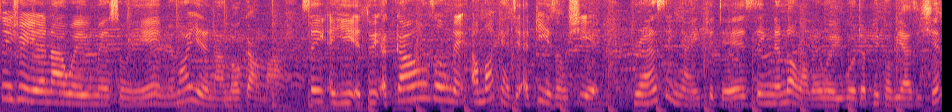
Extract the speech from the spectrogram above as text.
စိတ်ရွှေရတနာဝယ်ယူမယ်ဆိုရင်မြမရတနာလောကမှာစိတ်အရေးအသွေးအကောင်းဆုံးနဲ့အမခံချက်အပြည့်စုံရှိတဲ့ brand စိတ်ညာကြီးဖြစ်တဲ့စိတ်နှံတော်မှာပဲဝယ်ယူဖို့အတွက်ဖိတ်ခေါ်ပါရစေရှင်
